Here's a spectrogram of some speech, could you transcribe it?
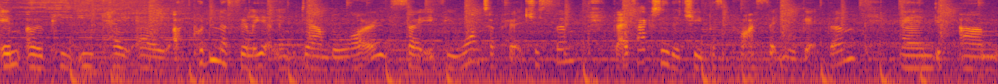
M-O-P-E-K-A. I've put an affiliate link down below so if you want to purchase them that's actually the cheapest price that you'll get them and um,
